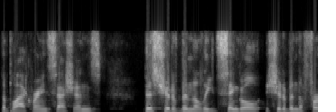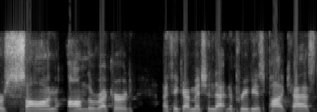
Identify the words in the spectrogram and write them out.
the Black Rain sessions. This should have been the lead single. It should have been the first song on the record. I think I mentioned that in a previous podcast.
